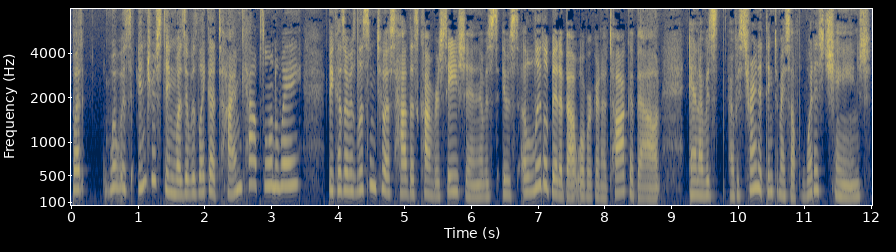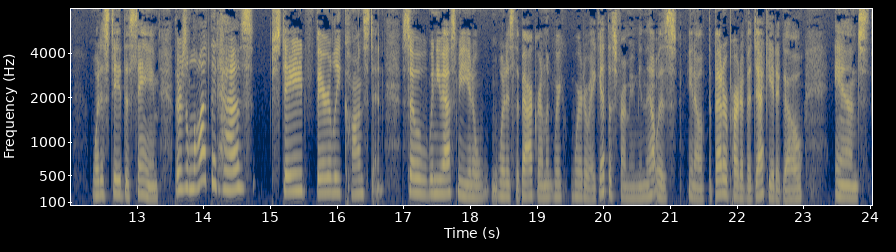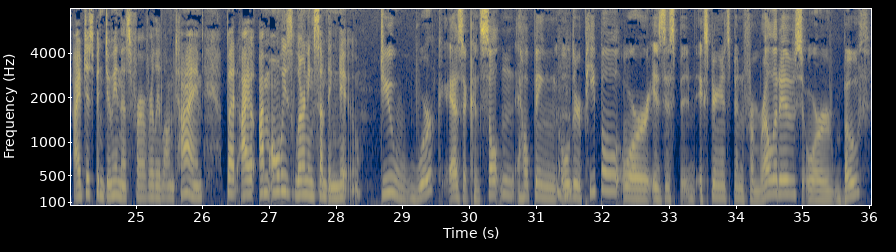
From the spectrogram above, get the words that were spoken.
But what was interesting was it was like a time capsule in a way because I was listening to us have this conversation. It was it was a little bit about what we're going to talk about, and I was I was trying to think to myself, what has changed? What has stayed the same? There's a lot that has stayed fairly constant. So when you ask me, you know, what is the background? Like, where, where do I get this from? I mean, that was, you know, the better part of a decade ago. And I've just been doing this for a really long time, but I, I'm always learning something new. Do you work as a consultant helping mm-hmm. older people, or is this experience been from relatives or both?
